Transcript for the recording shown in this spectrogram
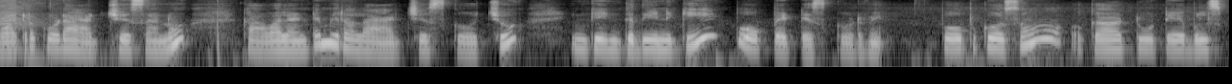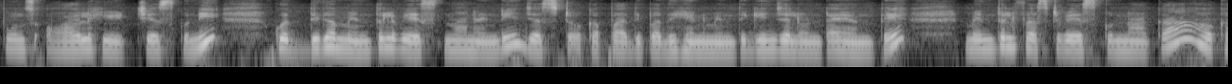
వాటర్ కూడా యాడ్ చేశాను. కావాలంటే మీరు అలా యాడ్ చేసుకోవచ్చు. ఇంక ఇంక దీనికి పోపు పెట్టేసుకోవడమే. పోపు కోసం ఒక టూ టేబుల్ స్పూన్స్ ఆయిల్ హీట్ చేసుకుని కొద్దిగా మెంతులు వేస్తున్నానండి. జస్ట్ ఒక పది పదిహేను మెంతి గింజలు ఉంటాయి అంతే. మెంతులు ఫస్ట్ వేసుకున్నాక ఒక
